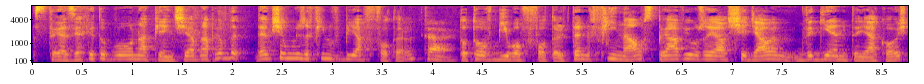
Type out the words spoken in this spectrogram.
stres, jakie to było napięcie. Ja naprawdę, jak się mówi, że film wbija w fotel, Tak. to to wbiło w fotel. Ten finał sprawił, że ja siedziałem wygięty jakoś,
